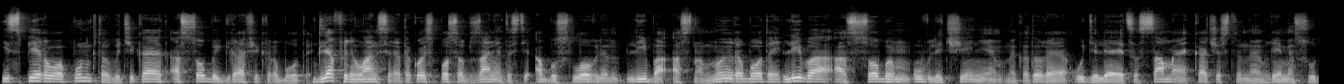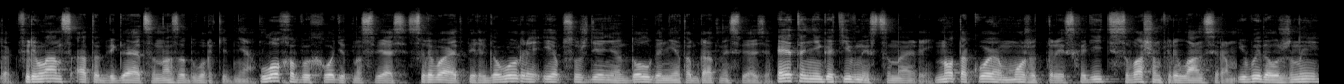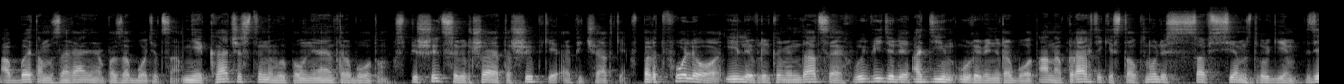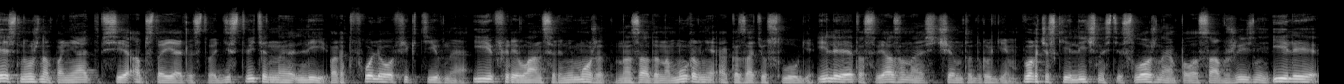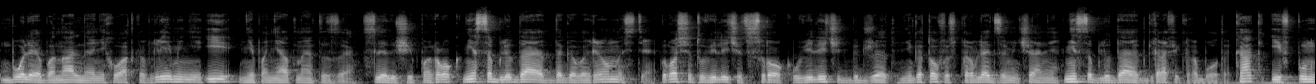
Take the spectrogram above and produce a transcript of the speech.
Из первого пункта вытекает особый график работы. Для фрилансера такой способ занятости обусловлен либо основной работой, либо особым увлечением, на которое уделяется самое качественное время суток. Фриланс отодвигается на задворки дня. Плохо выходит на связь, срывает переговоры и обсуждения, долго нет обратной связи. Это негативный сценарий, но такое может происходить с вашим фрилансером, и вы должны об этом заранее позаботиться. Некачественно выполняет работу, спешит, совершает ошибки, опечатки. В портфолио или в рекомендациях вы видели один уровень работ, а на практике столкнулись совсем с другим. Здесь нужно понять все обстоятельства. Действительно ли портфолио фиктивное и фрилансер не может на заданном уровне оказать услуги, или это связано с чем-то другим. Творческие личности, сложная полоса в жизни или более банальная нехватка времени и непонятное ТЗ. Следующий порог. Не соблюдает договоренности, просит увеличить срок, увеличить бюджет, не готов исправлять замечания, не соблюдает график работы. Как и в пункте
